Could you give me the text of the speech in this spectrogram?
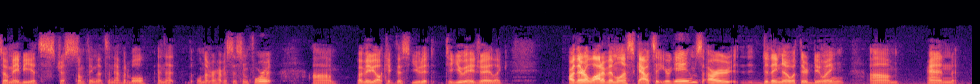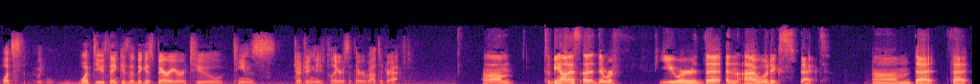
So maybe it's just something that's inevitable, and that we'll never have a system for it. Um, but maybe I'll kick this you to, to you, AJ. Like, are there a lot of MLS scouts at your games? Are do they know what they're doing? Um, and what's what do you think is the biggest barrier to teams judging these players that they're about to draft? Um, to be honest, uh, there were fewer than I would expect. Um, that that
